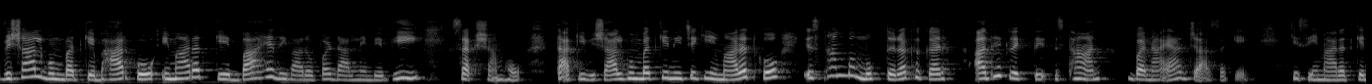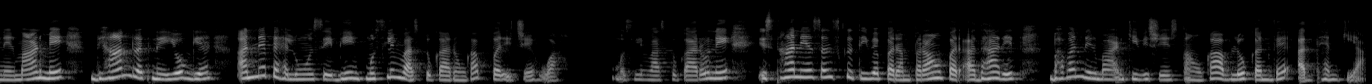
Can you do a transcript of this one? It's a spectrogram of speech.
विशाल गुंबद के भार को इमारत के बाह्य दीवारों पर डालने में भी सक्षम हो, ताकि विशाल गुंबद के नीचे की इमारत को स्तंभ मुक्त रखकर अधिक रिक्त स्थान बनाया जा सके। किसी इमारत के निर्माण में ध्यान रखने योग्य अन्य पहलुओं से भी मुस्लिम वास्तुकारों का परिचय हुआ। मुस्लिम वास्तुकारों ने स्थानीय संस्कृति व परंपराओं पर आधारित भवन निर्माण की विशेषताओं का अवलोकन व अध्ययन किया।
